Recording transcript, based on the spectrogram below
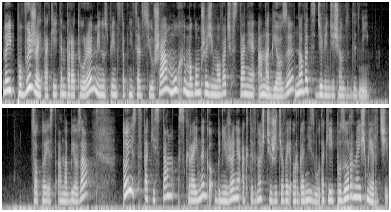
No i powyżej takiej temperatury, minus 5 stopni Celsjusza, muchy mogą przezimować w stanie anabiozy nawet 90 dni. Co to jest anabioza? To jest taki stan skrajnego obniżenia aktywności życiowej organizmu, takiej pozornej śmierci.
